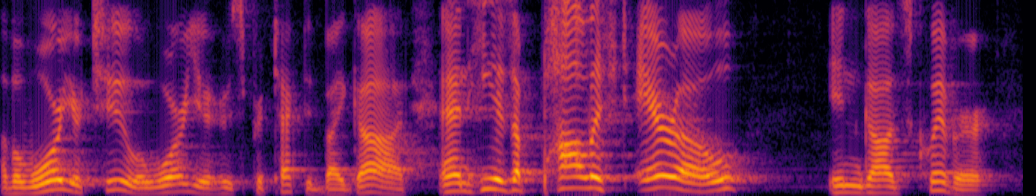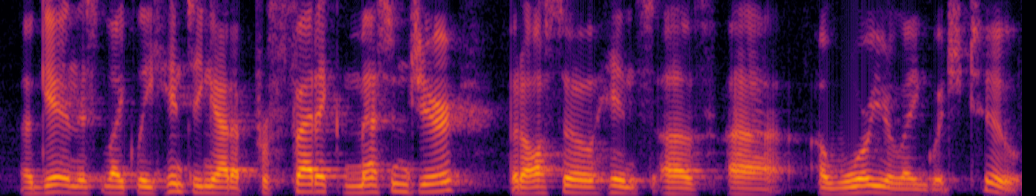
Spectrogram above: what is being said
of a warrior too, a warrior who's protected by God. And he is a polished arrow in God's quiver Again, this likely hinting at a prophetic messenger, but also hints of uh, a warrior language too.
